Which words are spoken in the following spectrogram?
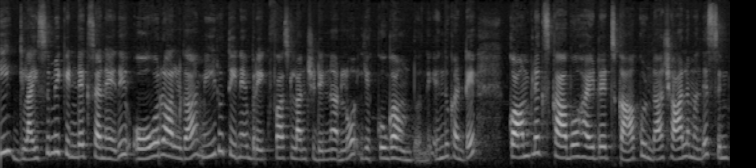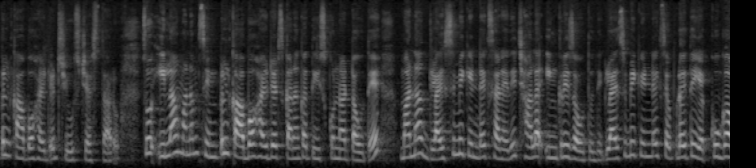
ఈ గ్లైసమిక్ ఇండెక్స్ అనేది ఓవరాల్గా మీరు తినే బ్రేక్ఫాస్ట్ లంచ్ డిన్నర్లో ఎక్కువగా ఉంటుంది. ఎందుకంటే కాంప్లెక్స్ కార్బోహైడ్రేట్స్ కాకుండా చాలామంది సింపుల్ కార్బోహైడ్రేట్స్ యూస్ చేస్తారు. సో ఇలా మనం సింపుల్ కార్బోహైడ్రేట్స్ కనుక తీసుకున్నట్టు అయితే మన గ్లైసిమిక్ ఇండెక్స్ అనేది చాలా ఇంక్రీజ్ అవుతుంది. గ్లైసిమిక్ ఇండెక్స్ ఎప్పుడైతే ఎక్కువగా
